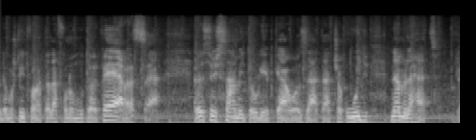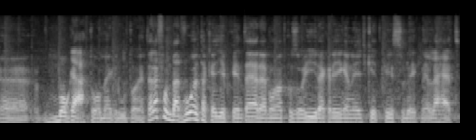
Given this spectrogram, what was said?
de most itt van a telefonom, mutat, persze, először is számítógép kell hozzá, tehát csak úgy nem lehet magától megrútolni. A telefon, bár voltak egyébként erre vonatkozó hírek, régen egy-két készüléknél lehet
